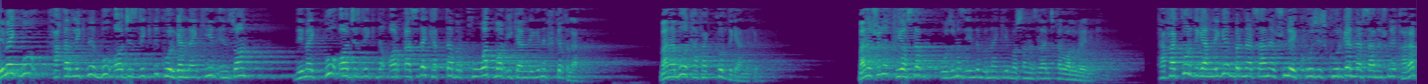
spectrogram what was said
Demak bu faqirlikni bu ojizlikni ko'rgandan keyin inson demak bu ojizlikni orqasida katta bir quvvat bor ekanligini fikr qiladi. Mana bu tafakkur deganligi mana shuni qiyoslab o'zimiz endi bundan keyin boshqa narsalarni chiqarib olaveraylik tafakkur deganligi bir narsani shunday ko'zingiz ko'rgan narsani shunday qarab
